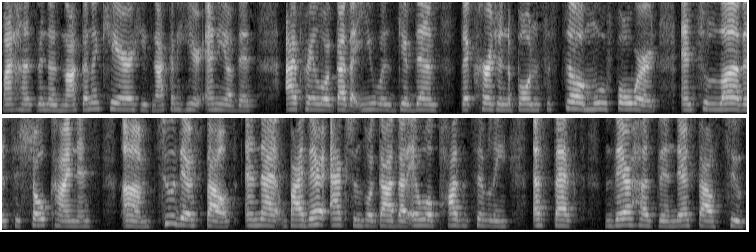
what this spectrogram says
my husband is not going to care, he's not going to hear any of this, I pray, Lord God, that you would give them the courage and the boldness to still move forward and to love and to show kindness um, to their spouse, and that by their actions, Lord God, that it will positively affect their husband, their spouse to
